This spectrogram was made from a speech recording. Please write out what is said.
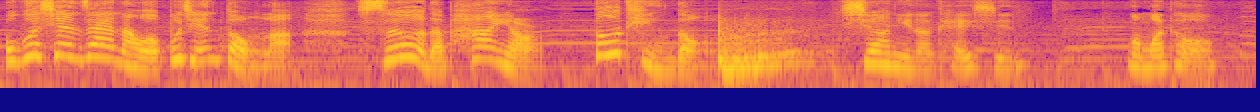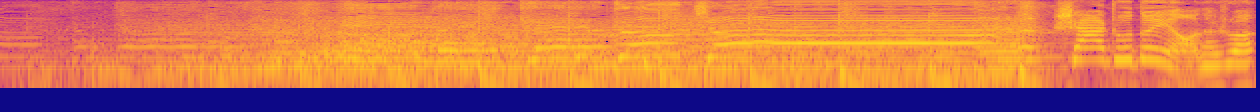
不过现在呢，我不仅懂了，所有的胖友都听懂了。希望你能开心，摸摸头。杀猪队友他说，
